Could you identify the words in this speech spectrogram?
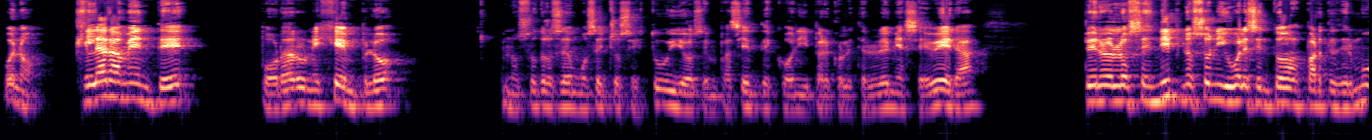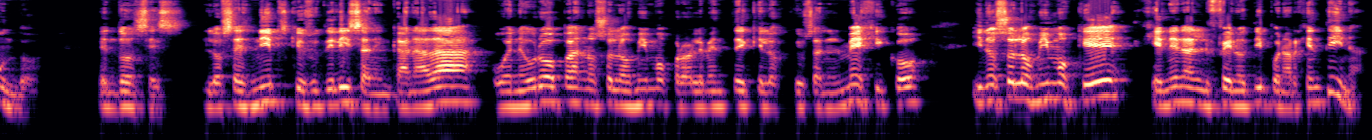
Bueno, claramente, por dar un ejemplo, nosotros hemos hecho estudios en pacientes con hipercolesterolemia severa, pero los SNPs no son iguales en todas partes del mundo. Entonces, los SNPs que se utilizan en Canadá o en Europa no son los mismos probablemente que los que usan en México y no son los mismos que generan el fenotipo en Argentina.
